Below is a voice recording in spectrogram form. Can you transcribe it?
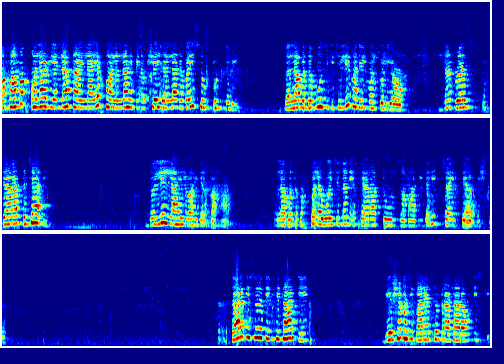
مخامخ ولاړ وي الله تعالی لا يخفى على الله منهم شيء د الله نه به هیڅوک پټ نه وي نو الله به تپوس وکړي چې لمن الملک اليوم نن ورځ اختیارات د چا دي نو لله الواحد القهار الله به په خپل وای چې نن اختیارات ټول زما دي د هیڅ چا اختیار نشته دارنګه سورة انفطار کې دېرشمه سپاره ايت ستره اټاره انيس کې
